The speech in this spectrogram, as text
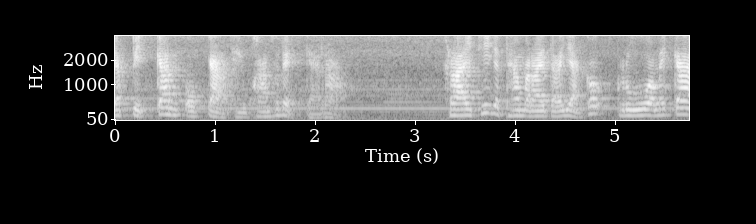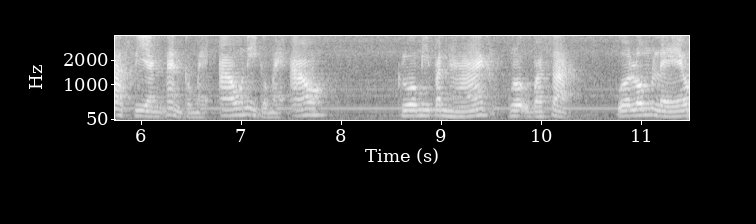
จะปิดกั้นโอกาสแห่งความสำเร็จแก่เรา ใครที่จะทำอะไรแต่ละอย่างก็กลัวไม่กล้าเสี่ยง นั่นก็ไม่เอา นี่ก็ไม่เอา กลัวมีปัญหา กลัวอุปสรรค กลัวล้มเหลว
